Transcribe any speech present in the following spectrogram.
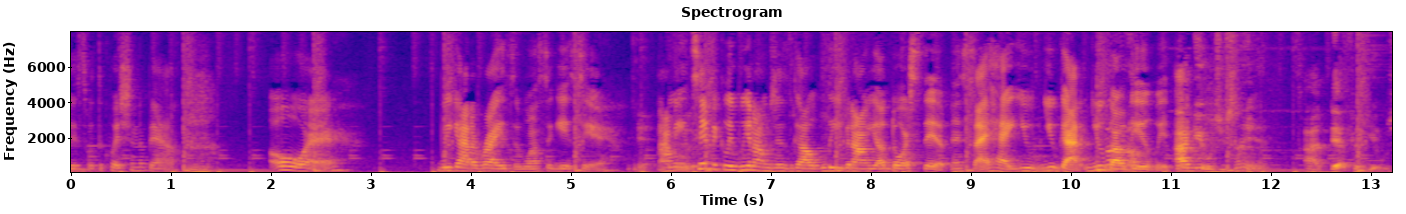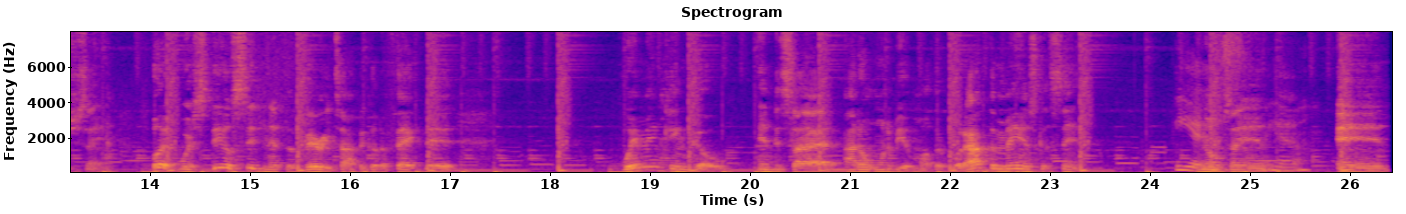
That's what the question about. Mhm. Or we gotta raise it once it gets here. Yeah. I mean, typically we don't just go leave it on your doorstep and say, "Hey, you you got it, you No, go no, deal with it." I get what you're saying. I definitely get what you're saying. But we're still sitting at the very topic of the fact that women can go and decide I don't want to be a mother without the man's consent. yeah, You know what I'm saying? Yeah, And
